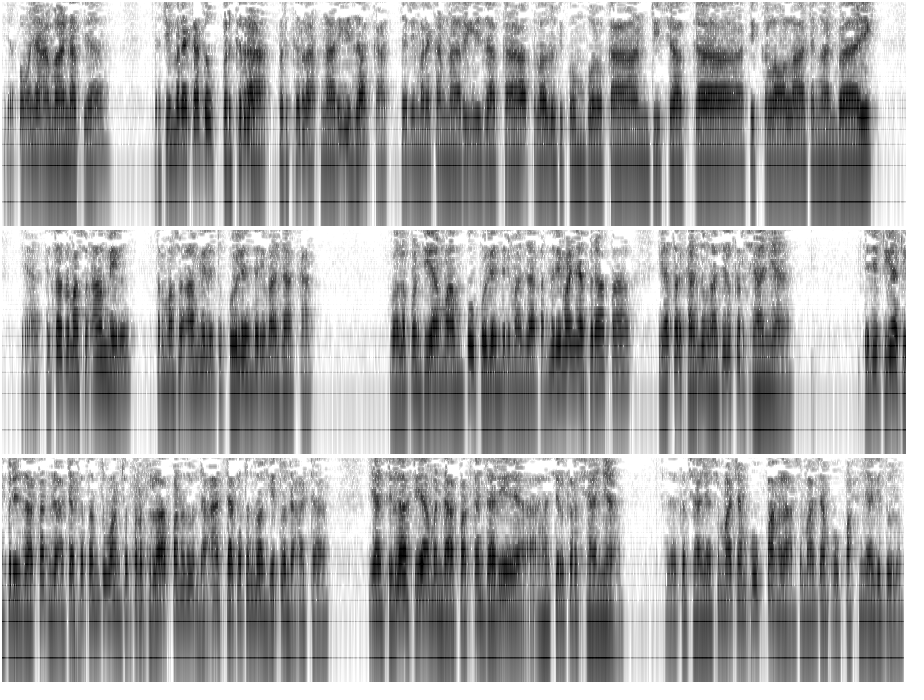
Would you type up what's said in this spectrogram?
Ya, pokoknya amanat ya. Jadi mereka tuh bergerak, bergerak nari zakat. Jadi mereka nari zakat lalu dikumpulkan, dijaga, dikelola dengan baik. Ya, itu termasuk amil, termasuk amil itu boleh menerima zakat. Walaupun dia mampu boleh menerima zakat. Nerimanya berapa? Ya tergantung hasil kerjanya. Jadi dia diberi zakat nggak ada ketentuan seperdelapan itu nggak ada ketentuan gitu nggak ada. Yang jelas dia mendapatkan dari hasil kerjanya. Hasil kerjanya semacam upah lah, semacam upahnya gitu loh.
